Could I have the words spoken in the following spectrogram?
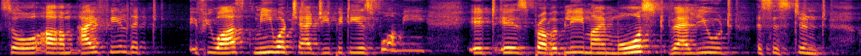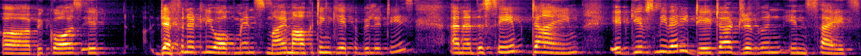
So um, I feel that if you ask me what ChatGPT is for me, it is probably my most valued assistant uh, because it definitely augments my marketing capabilities. And at the same time it gives me very data driven insights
